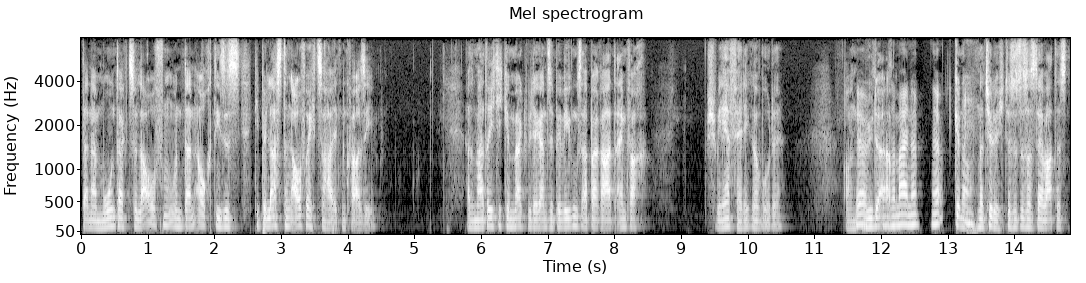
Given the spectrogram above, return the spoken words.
dann am Montag zu laufen und dann auch dieses, die Belastung aufrechtzuerhalten quasi. Also man hat richtig gemerkt, wie der ganze Bewegungsapparat einfach schwerfälliger wurde und ja, müde ab. Meine. Ja. Genau, natürlich. Das ist das, was du erwartest.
